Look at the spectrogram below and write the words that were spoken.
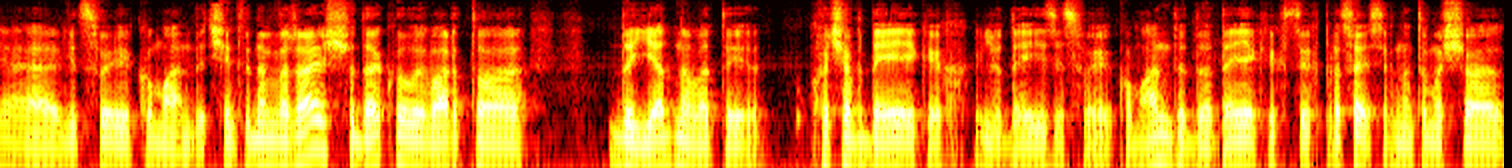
е, від своєї команди. Чи ти не вважаєш, що деколи варто доєднувати хоча б деяких людей зі своєї команди до деяких цих процесів? Ну тому що.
